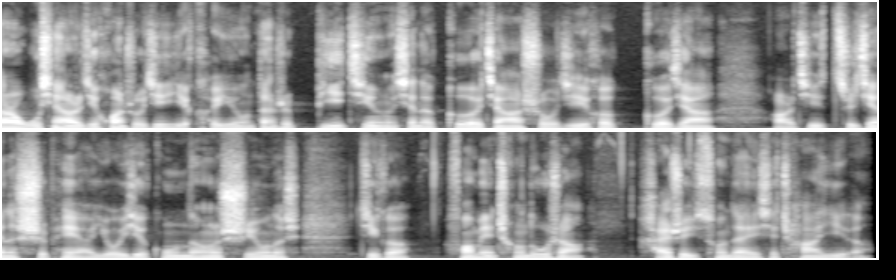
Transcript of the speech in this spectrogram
当然，无线耳机换手机也可以用，但是毕竟现在各家手机和各家耳机之间的适配啊，有一些功能使用的这个方便程度上，还是存在一些差异的。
